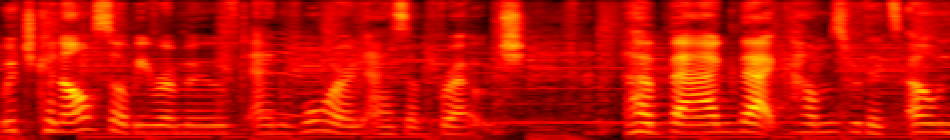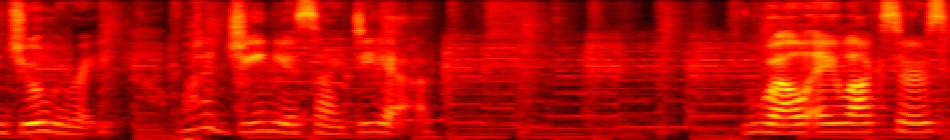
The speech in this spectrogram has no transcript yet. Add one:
which can also be removed and worn as a brooch. A bag that comes with its own jewelry. What a genius idea! Well, A-Luxers,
